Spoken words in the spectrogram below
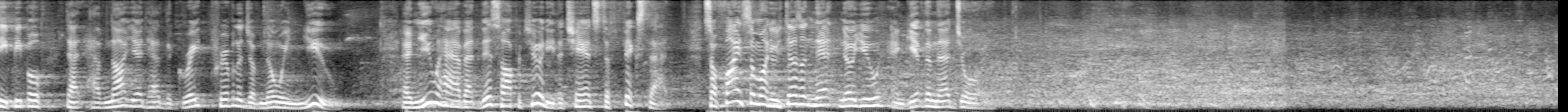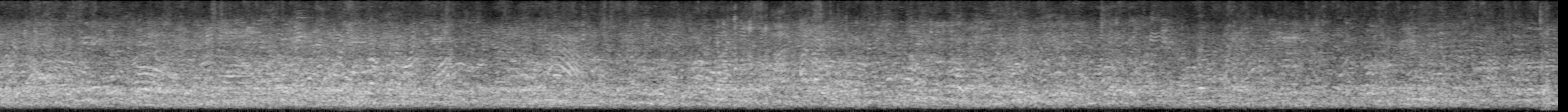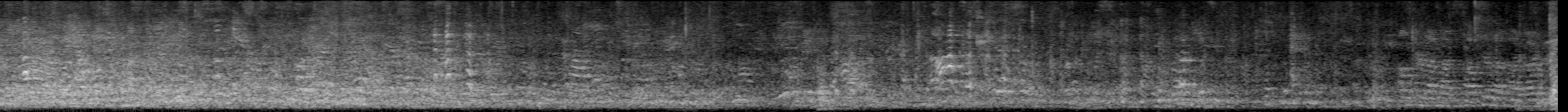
See people that have not yet had the great privilege of knowing you. And you have at this opportunity the chance to fix that. So find someone who doesn't yet know you and give them that joy.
